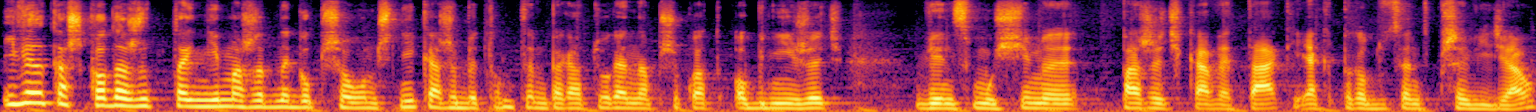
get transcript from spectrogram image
I wielka szkoda, że tutaj nie ma żadnego przełącznika, żeby tą temperaturę na przykład obniżyć, więc musimy parzyć kawę tak, jak producent przewidział.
